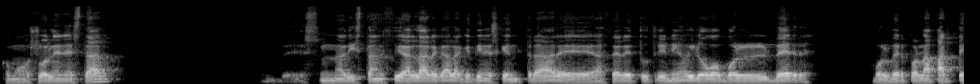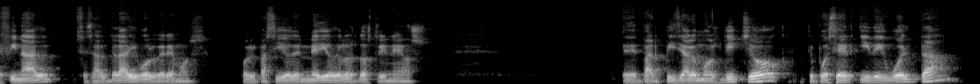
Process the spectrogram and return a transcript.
como suelen estar. Es una distancia larga la que tienes que entrar, eh, hacer tu trineo y luego volver, volver por la parte final. Se saldrá y volveremos por el pasillo de en medio de los dos trineos. Eh, ya lo hemos dicho, que puede ser ida y vuelta.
